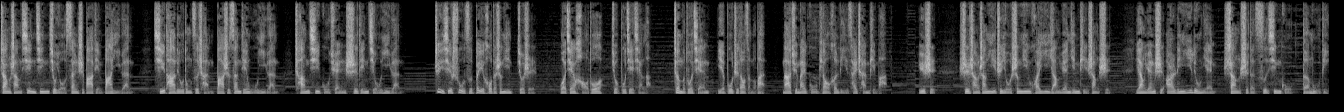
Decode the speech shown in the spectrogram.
账上现金就有三十八点八亿元。其他流动资产八十三点五亿元，长期股权十点九亿元，这些数字背后的声音就是：我钱好多就不借钱了，这么多钱也不知道怎么办，拿去买股票和理财产品吧。于是，市场上一直有声音怀疑养元饮品上市，养元是二零一六年上市的次新股的目的，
